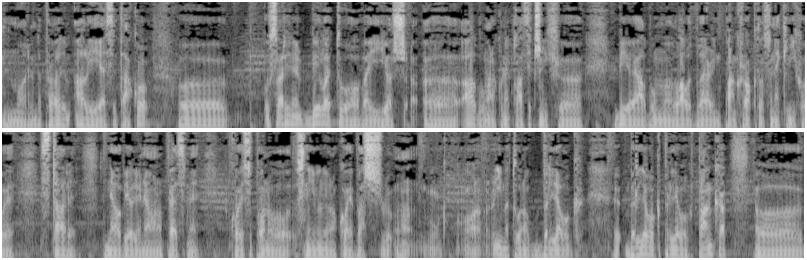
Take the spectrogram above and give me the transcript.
moram da proverim, ali jeste tako. Uh, u stvari ne, bilo je tu ovaj još uh, albuma nakon ne klasičnih uh, bio je album Loud Blaring Punk Rock to su neke njihove stare neobjavljene ono pesme koje su ponovo snimili ono koje baš ono, ima tu onog brljavog brljavog prljavog panka uh,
